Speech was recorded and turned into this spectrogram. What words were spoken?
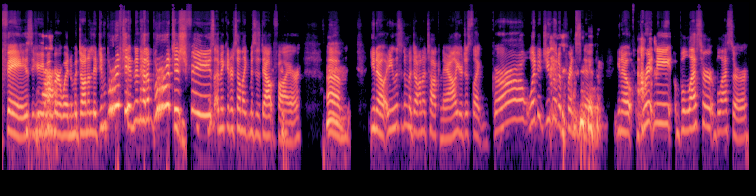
phase. If you Yeah. remember when Madonna lived in Britain and had a British phase, I'm making her sound like Mrs. Doubtfire. Um, you know, and you listen to Madonna talk now, you're just like, girl, when did you go to Princeton? you know, Britney, bless her, bless her.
